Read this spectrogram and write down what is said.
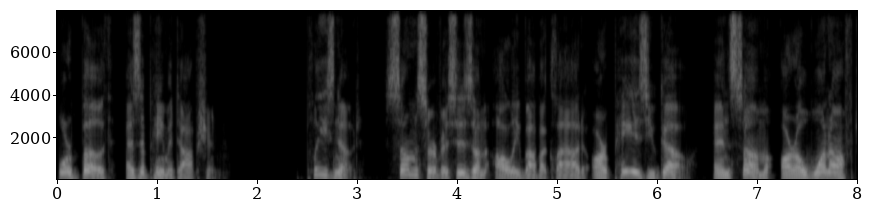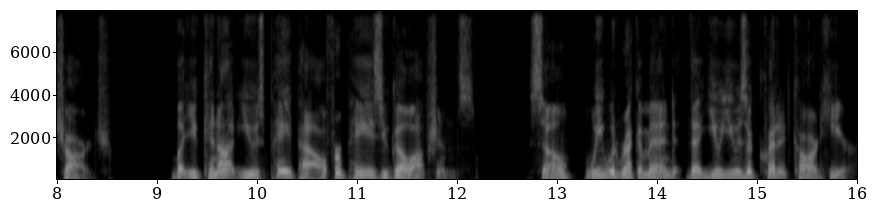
or both as a payment option. Please note, some services on Alibaba Cloud are pay as you go, and some are a one off charge. But you cannot use PayPal for pay as you go options. So, we would recommend that you use a credit card here.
